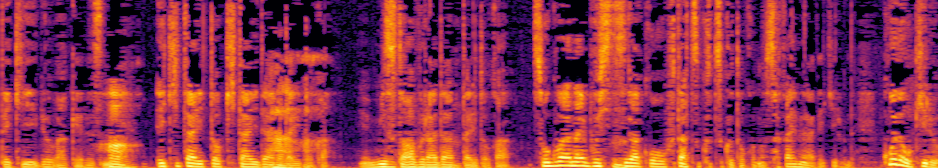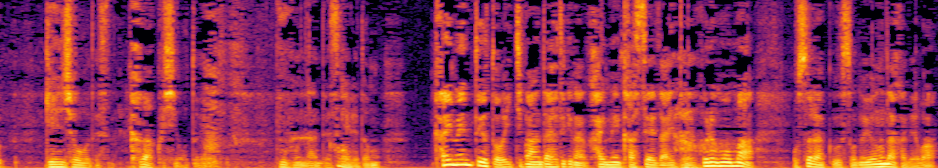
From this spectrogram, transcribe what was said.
できるわけですね。はあ、液体と気体であったりとか、はあ、水と油であったりとか、そぐわない物質がこう2つくっつくとこの境目ができるんで、ここで起きる現象をですね科学しようという部分なんですけれども、海面というと一番代表的なのが海面活性剤とい。うこれもまあおそらくその世の中では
